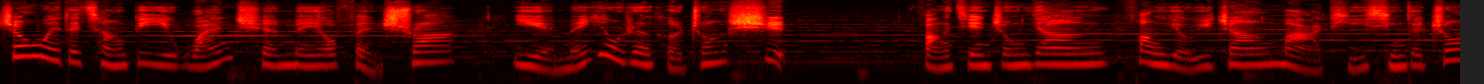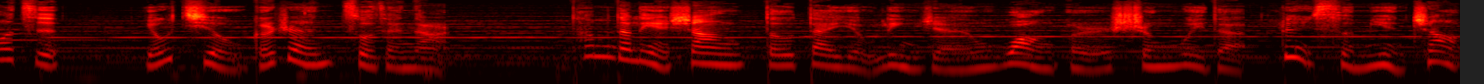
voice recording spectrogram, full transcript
周围的墙壁完全没有粉刷，也没有任何装饰。房间中央放有一张马蹄形的桌子，有九个人坐在那儿，他们的脸上都带有令人望而生畏的绿色面罩。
